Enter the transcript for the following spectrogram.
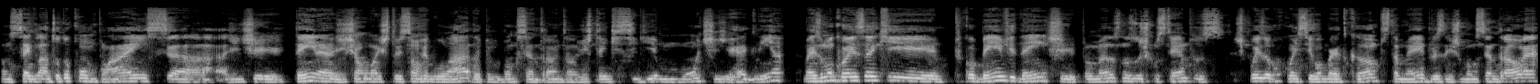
então segue lá todo o compliance. A, a gente tem, né? A gente é uma instituição regulada pelo Banco Central, então a gente tem que seguir um monte de regrinha. Mas uma coisa que ficou bem evidente, pelo menos nos últimos tempos, depois eu conheci Roberto Campos também, presidente do Banco Central, é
